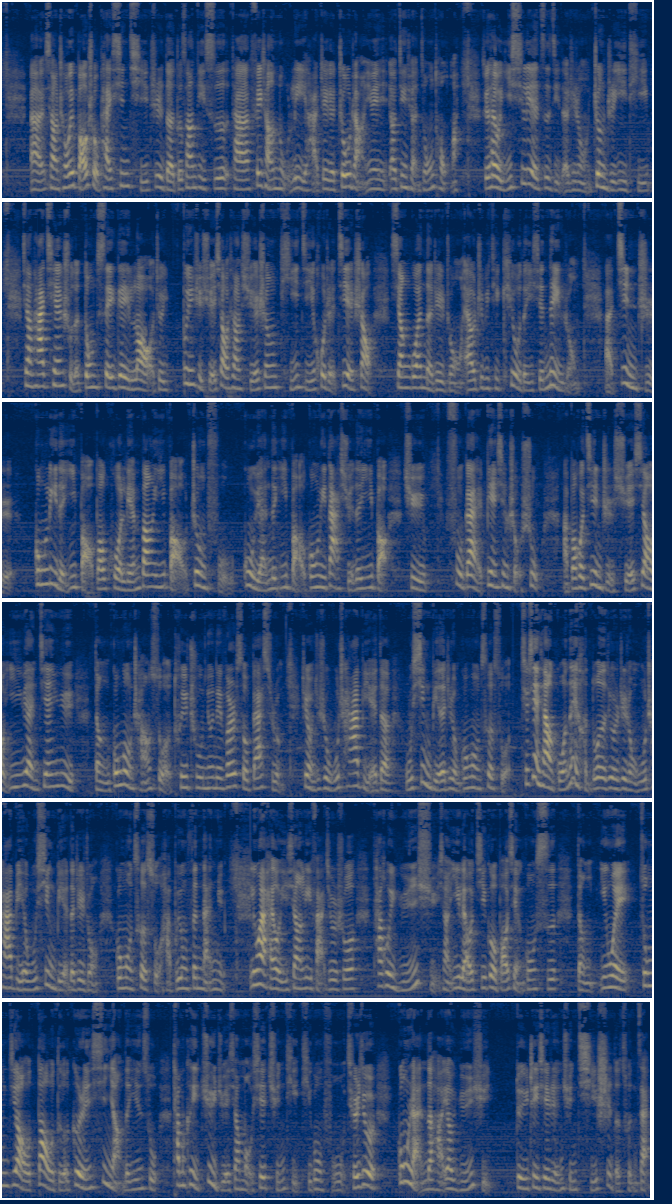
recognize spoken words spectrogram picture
啊，想成为保守派新旗帜的德桑蒂斯，他非常努力哈。这个州长因为要竞选总统嘛，所以他有一系列自己的这种政治议题。像他签署的 Don't Say Gay Law，就不允许学校向学生提及或者介绍相关的这种 LGBTQ 的一些内容。啊，禁止公立的医保，包括联邦医保、政府雇员的医保、公立大学的医保，去覆盖变性手术。啊，包括禁止学校、医院、监狱等公共场所推出 universal bathroom 这种就是无差别的、无性别的这种公共厕所。其实现在想想，国内很多的就是这种无差别、无性别的这种公共厕所，哈，不用分男女。另外还有一项立法，就是说它会允许像医疗机构、保险公司等，因为宗教、道德、个人信仰的因素，他们可以拒绝向某些群体提供服务。其实就是公然的哈，要允许。对于这些人群歧视的存在，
